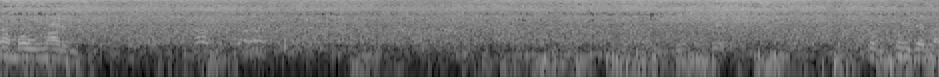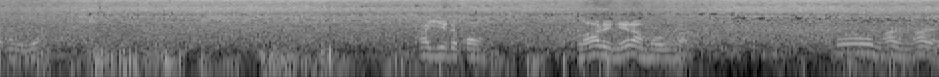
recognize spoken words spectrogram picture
တော့မဟုတ်ဘူးလားတယ်တုံတုံကျလာတော့ရအရေးတကောင်ငါးတွေနေတာမဟုတ်ဘူးဟာโอ้ငါးတယ်ငါးတယ်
